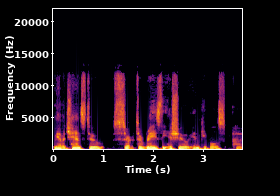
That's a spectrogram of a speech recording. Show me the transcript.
we have a chance to to raise the issue in people's uh,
